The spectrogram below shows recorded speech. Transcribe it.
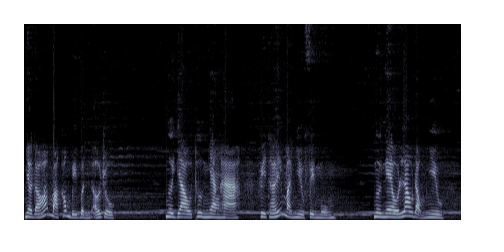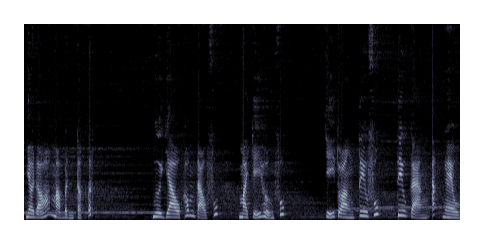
nhờ đó mà không bị bệnh ở ruột. Người giàu thường nhàn hạ, vì thế mà nhiều phiền muộn. Người nghèo lao động nhiều, nhờ đó mà bệnh tật ít. Người giàu không tạo phúc mà chỉ hưởng phúc, chỉ toàn tiêu phúc, tiêu cạn ắt nghèo.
